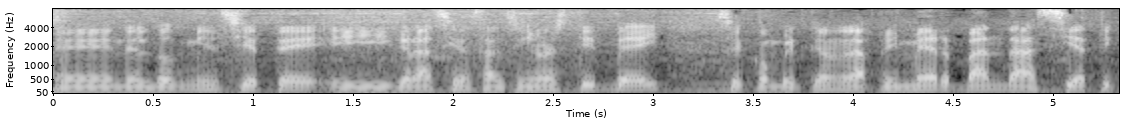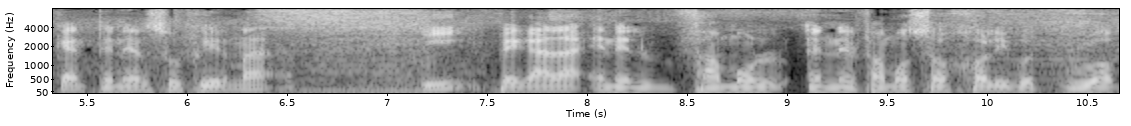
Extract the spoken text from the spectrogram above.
En el 2007 y gracias al señor Steve Bay se convirtieron en la primera banda asiática en tener su firma y pegada en el, en el famoso Hollywood Rock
